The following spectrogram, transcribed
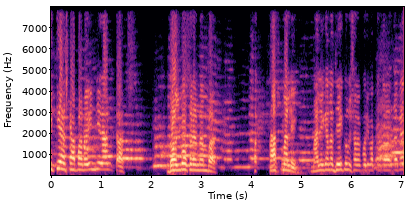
ইতিহাস কাঁপানো ইঞ্জিন আনটাচ দশ বছরের নাম্বার ফার্স্ট মালিক মালিকানা যে কোনো সময় পরিবর্তন করা যাবে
